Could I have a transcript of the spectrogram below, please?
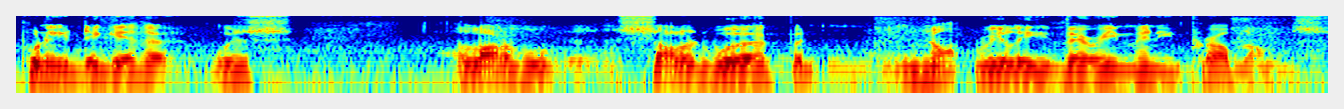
putting it together was a lot of solid work, but not really very many problems.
